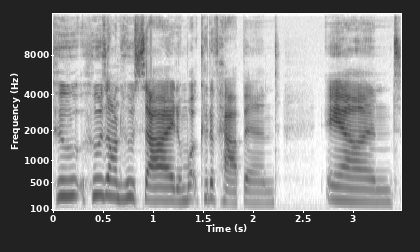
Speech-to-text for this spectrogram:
who who's on whose side and what could have happened. And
